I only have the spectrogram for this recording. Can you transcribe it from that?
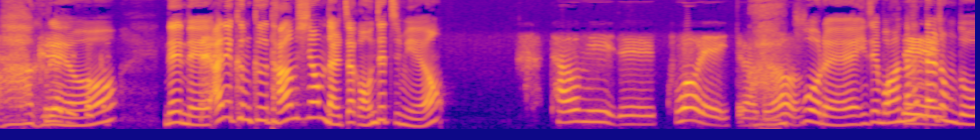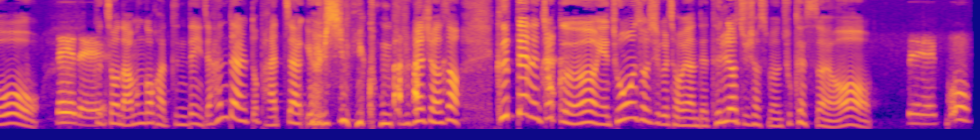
아, 네. 될것 그래요? 네네. 아니, 그럼 그 다음 시험 날짜가 언제쯤이에요? 다음이 이제 9월에 있더라고요. 아, 9월에. 이제 뭐 한한 네. 달 정도 네네. 그쵸 남은 것 같은데 이제 한 달 또 바짝 열심히 공부를 하셔서 그때는 조금 예, 좋은 소식을 저희한테 들려주셨으면 좋겠어요. 네, 꼭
